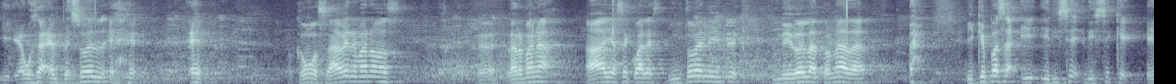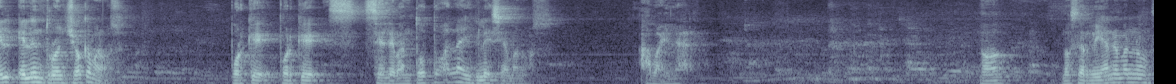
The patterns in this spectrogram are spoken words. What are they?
Y, o sea, empezó el. eh, ¿Cómo saben, hermanos? Eh, La hermana, ah, ya sé cuál es. Ni, doy la tonada. ¿Y qué pasa? Y, y dice, dice que él, él entró en shock, hermanos. Porque, porque se levantó toda la iglesia, hermanos, a bailar. No, no se rían, hermanos.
